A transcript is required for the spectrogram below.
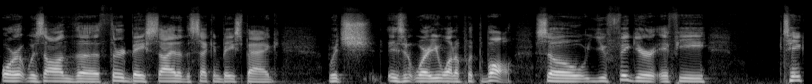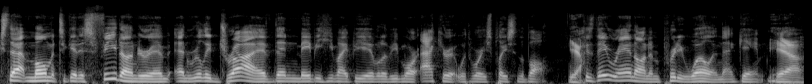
or it was on the third base side of the second base bag. Which isn't where you want to put the ball. So you figure if he takes that moment to get his feet under him and really drive, then maybe he might be able to be more accurate with where he's placing the ball. Yeah. Because they ran on him pretty well in that game. Yeah.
